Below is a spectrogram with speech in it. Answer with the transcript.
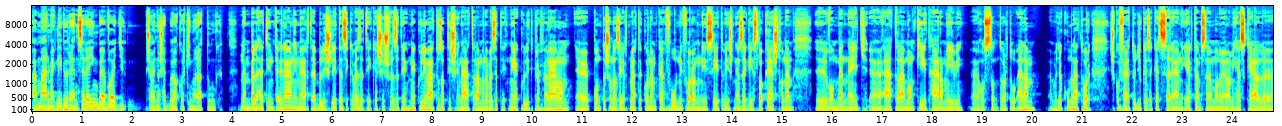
a már meglévő rendszereinkbe, vagy sajnos ebből akkor kimaradtunk? Nem be lehet integrálni, mert ebből is létezik vezetékes és vezeték nélküli változat is. Én általában a vezeték nélkülit preferálom, pontosan azért, mert akkor nem kell fúrni, forogni, szétvésni az egész lakást, hanem van benne egy általában két-három évi hosszantartó elem, vagy akkumulátor, és akkor fel tudjuk ezeket szerelni. Értelmszerűen van olyan, amihez kell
